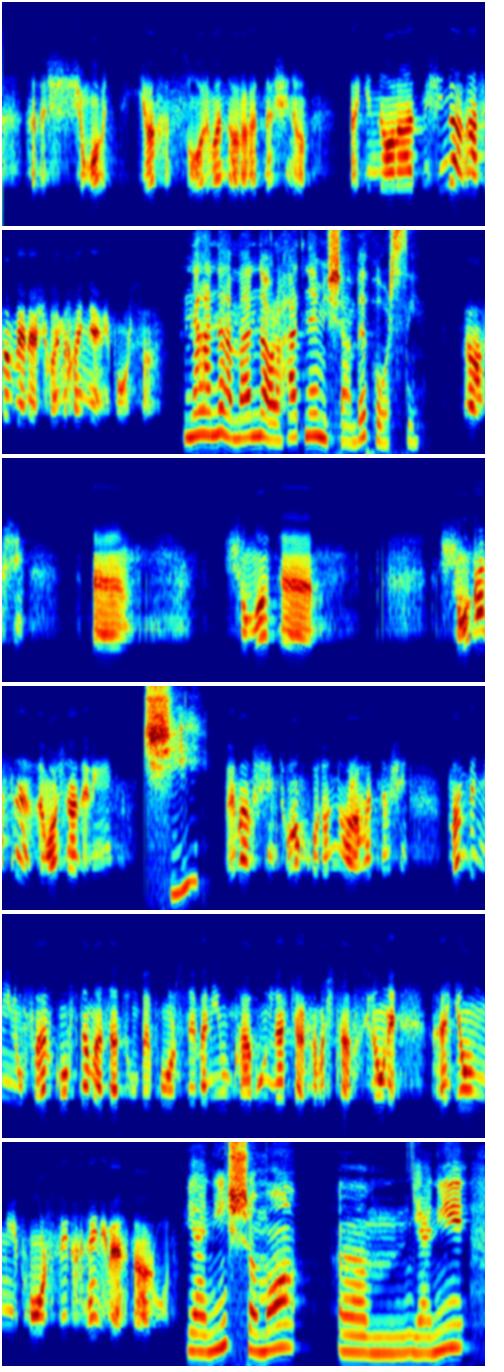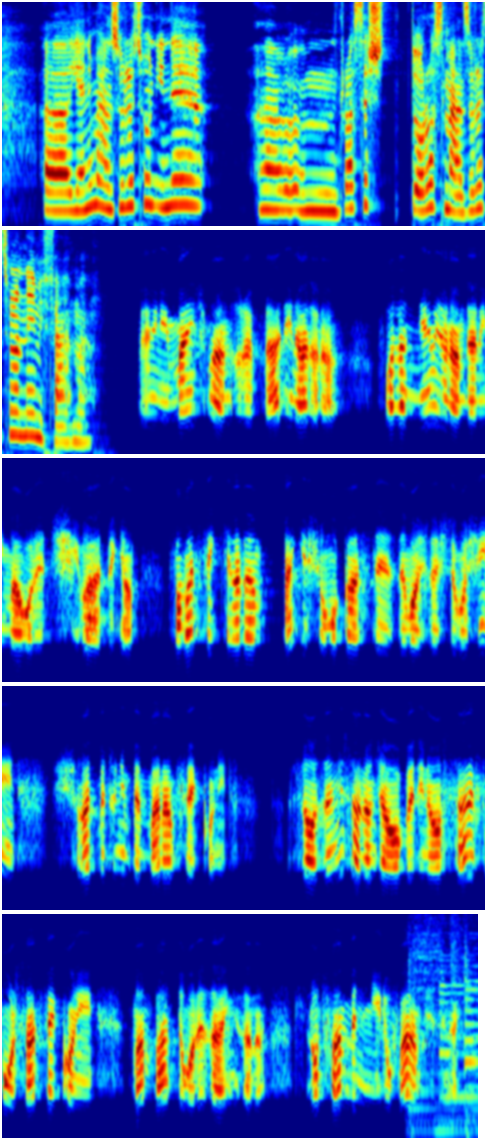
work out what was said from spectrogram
شما یا سوال من ناراحت نشینا. اگه ناراحت میشین نه اصلا ولش کنی می‌خوای نمی‌پرسم. نه نه من ناراحت نمیشم. بپرسین. ببخشین شما اه، شما قصد ازدواج ندارین؟ چی؟ ببخشین تو رو خدا ناراحت نشین. من به نیلوفر گفتم ازتون بپرسه ولی اون قبول نکرد. همش تقصیر اونه. اگه اون می‌پرسید خیلی بهتر بود. یعنی شما ام، یعنی اه، یعنی منظورتون اینه ام، راستش درست منظورتون رو نمی‌فهمم. ببینیم من هیچ منظور بدی ندارم. حالا نمی‌دونم در این موارد چی باید بگم. فقط فکر کردم اگه شما قصد ازدواج داشته باشین شاید بتونیم به منم فکر کنین لازم نیست الان جواب بدین سر فرصت فکر کنین من بعد دوباره زنگ می‌زنم. لطفا به نیلوفرم چیزی نگید.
